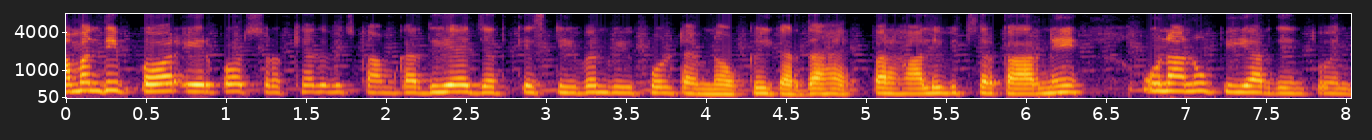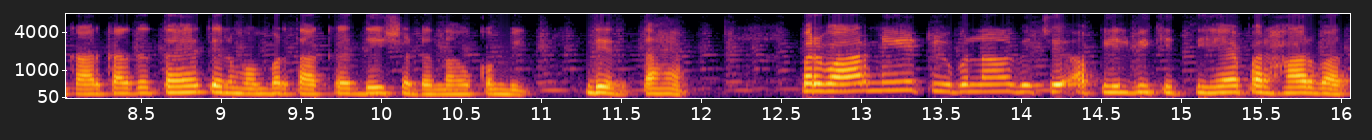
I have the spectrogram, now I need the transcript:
ਅਮਨਦੀਪ ਕੌਰ 에ਅਰਪੋਰਟ ਸੁਰੱਖਿਆ ਦੇ ਵਿੱਚ ਕੰਮ ਕਰਦੀ ਹੈ, ਜਦਕਿ ਸਟੀਵਨ ਵੀ ਫੁੱਲ ਟਾਈਮ ਨੌਕਰੀ ਕਰਦਾ ਹੈ। ਪਰ ਹਾਲ ਹੀ ਵਿੱਚ ਸਰਕਾਰ ਨੇ ਉਹਨਾਂ ਨੂੰ ਪੀਆਰ ਦੇਣ ਤੋਂ ਇਨਕਾਰ ਕਰ ਦਿੱਤਾ ਹੈ ਤੇ ਨਵੰਬਰ ਤੱਕ ਦੇਸ਼ ਛੱਡਣ ਦਾ ਹੁਕਮ ਵੀ ਦੇ ਦਿੱਤਾ ਹੈ। ਪਰਿਵਾਰ ਨੇ ਟ੍ਰਿਬਿਊਨਲ ਵਿੱਚ ਅਪੀਲ ਵੀ ਕੀਤੀ ਹੈ, ਪਰ ਹਰ ਵਾਰ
